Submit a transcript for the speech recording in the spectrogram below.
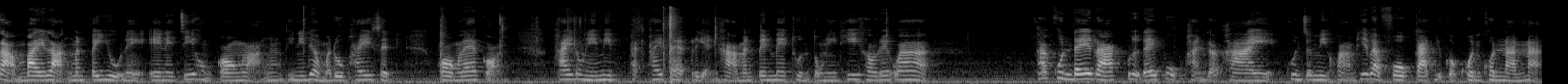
สามใบหลังมันไปอยู่ใน energy ของกองหลัง ทีนี้เดี๋ยวมาดูไพ่เสร็จกองแรกก่อน ไพ่ตรงนี้มีไพ่แปดเหรียญค่ะ มันเป็นเมถุนตรงนี้ที่เขาเรียกว่า ถ้าคุณได้รักหรือได้ผูกพันกับใคร คุณจะมีความที่แบบโฟกัสอยู่กับคนคนนั้นน่ะ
